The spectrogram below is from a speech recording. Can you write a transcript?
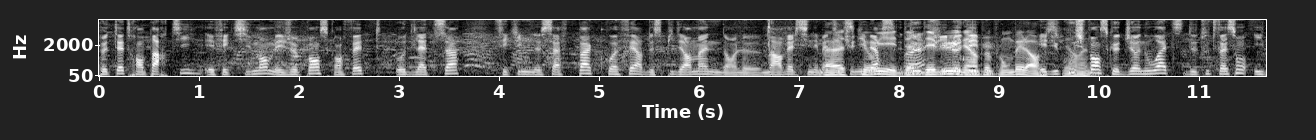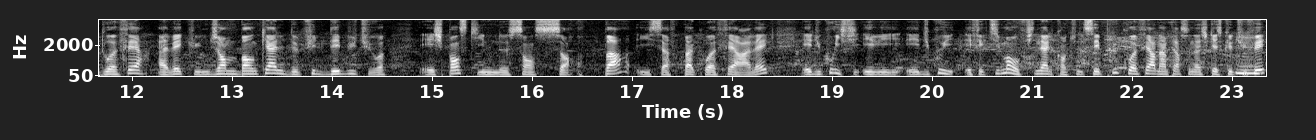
peut-être en partie, effectivement, mais je pense qu'en fait, au-delà de ça, c'est qu'ils ne savent pas quoi faire de Spider-Man dans le Marvel Bah, Cinematic parce que Universe. oui, dès le début, le il est un peu plombé. Alors, Et du coup, je pense que John Watts, de toute façon, il doit faire avec une jambe bancale depuis le début, tu vois. Et je pense qu'il ne s'en sort pas, ils savent pas quoi faire avec. Et du coup, il, fi- et, et du coup, il- effectivement, au final, quand tu ne sais plus quoi faire d'un personnage, qu'est-ce que tu Mm. fais?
